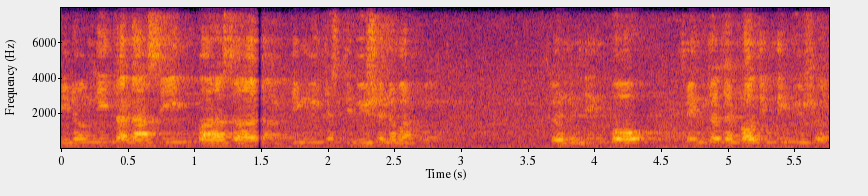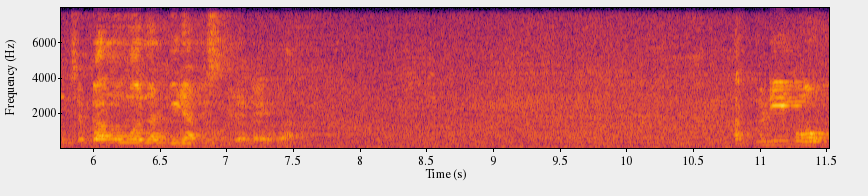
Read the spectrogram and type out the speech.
Ginong Nita Lasing para sa Dimitas Division naman po. Ganun din po sa Internal Audit Division sa pangungunan Binatis Villanueva. At muli po,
